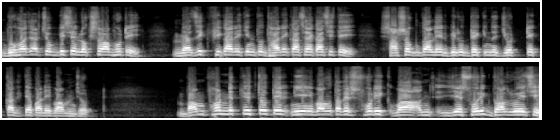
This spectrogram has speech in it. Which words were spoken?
দু হাজার লোকসভা ভোটে ম্যাজিক ফিগারে কিন্তু ধারে কাছাকাছিতে শাসক দলের বিরুদ্ধে কিন্তু জোট টেক্কা দিতে পারে বাম জোট। বামফ্রন্ট নেতৃত্বদের নিয়ে এবং তাদের শরিক বা যে শরিক দল রয়েছে,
